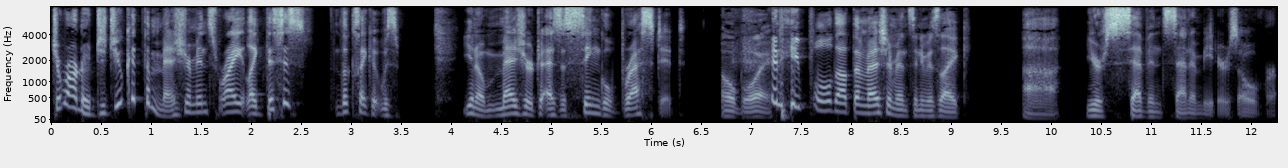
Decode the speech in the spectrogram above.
gerardo did you get the measurements right? Like this is looks like it was you know measured as a single breasted. Oh boy. and he pulled out the measurements and he was like uh you're seven centimeters over.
